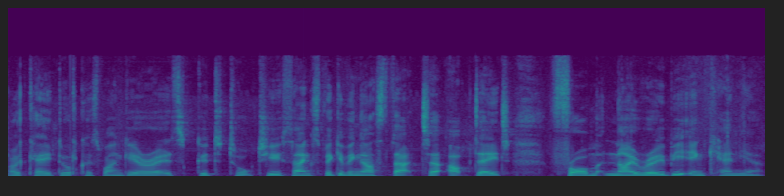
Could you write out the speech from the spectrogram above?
Okay, Dorcas Wangira, it's good to talk to you. Thanks for giving us that uh, update from Nairobi in Kenya.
